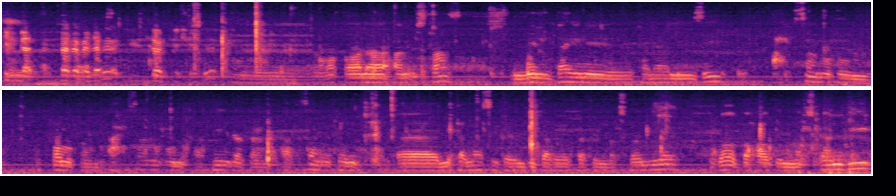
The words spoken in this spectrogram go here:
Kimler? Talebeleri 104 kişiydi. وقال الأستاذ من بين تلاميذي أحسنهم خلقا أحسنهم عقيدة أحسنهم آه، متمسكا بطريقة النقشبندية وبهاء النقشبندي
